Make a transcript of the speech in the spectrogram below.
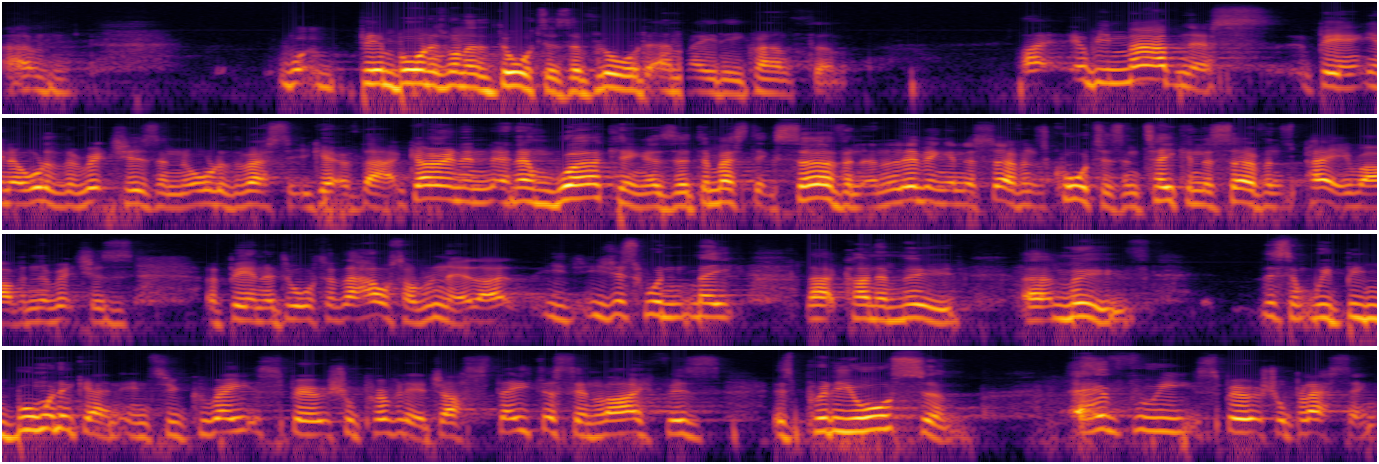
Um, being born as one of the daughters of Lord and Lady Grantham. Like, it would be madness being, you know, all of the riches and all of the rest that you get of that, going and, and then working as a domestic servant and living in the servant's quarters and taking the servant's pay rather than the riches of being a daughter of the household, wouldn't it? Like, you, you, just wouldn't make that kind of mood, uh, move. Listen, we've been born again into great spiritual privilege. Our status in life is, is pretty awesome. Every spiritual blessing,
